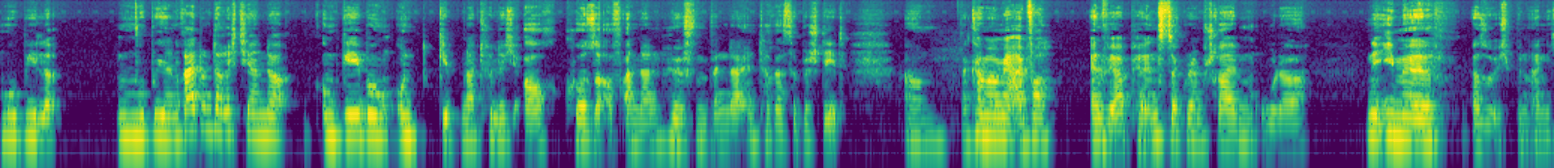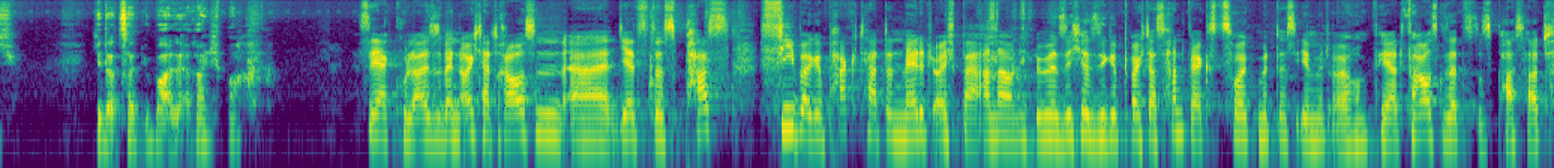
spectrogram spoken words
mobile, mobilen Reitunterricht hier in der Umgebung und gebe natürlich auch Kurse auf anderen Höfen, wenn da Interesse besteht. Ähm, dann kann man mir einfach entweder per Instagram schreiben oder eine E-Mail. Also ich bin eigentlich jederzeit überall erreichbar. Sehr cool. Also wenn euch da draußen äh, jetzt das Passfieber gepackt hat, dann meldet euch bei Anna und ich bin mir sicher, sie gibt euch das Handwerkszeug mit, dass ihr mit eurem Pferd, vorausgesetzt das Pass hat,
